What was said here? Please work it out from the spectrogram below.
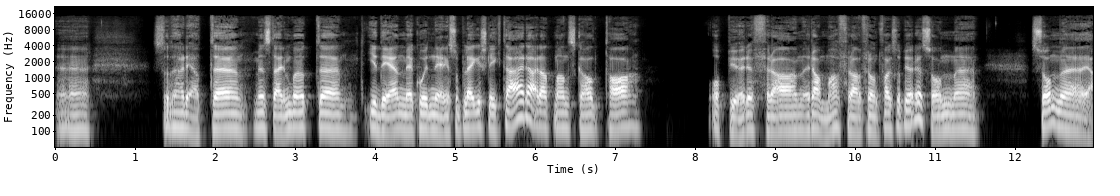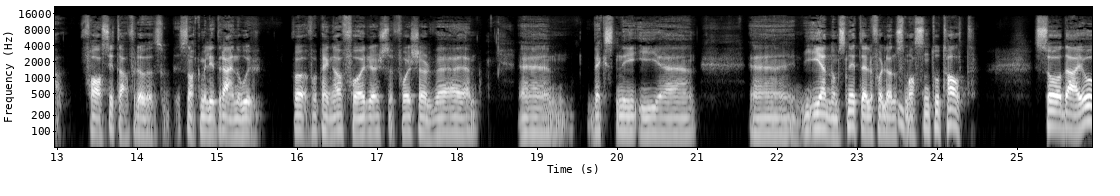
Eh, så det er det at eh, Mens derimot eh, ideen med koordineringsopplegget slik det er, er at man skal ta oppgjøret fra ramma fra frontfagsoppgjøret som, som ja, fasit, da, for å snakke med litt rene ord, for, for penga for, for selve eh, veksten i, i, eh, i, gjennomsnitt, eller for lønnsmassen totalt. Så det er jo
